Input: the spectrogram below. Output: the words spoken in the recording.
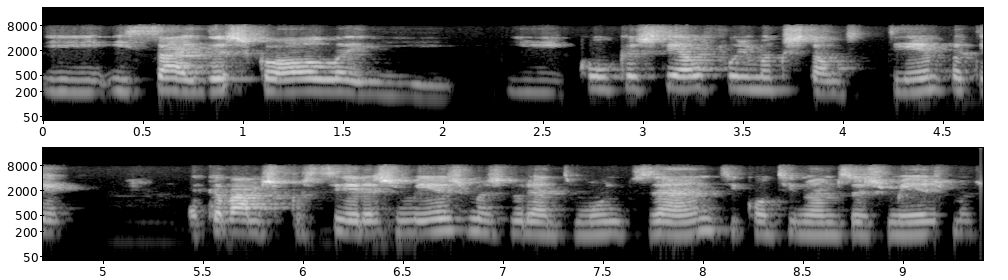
e, e saio da escola e, e com o Castelo foi uma questão de tempo até acabámos por ser as mesmas durante muitos anos e continuamos as mesmas.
